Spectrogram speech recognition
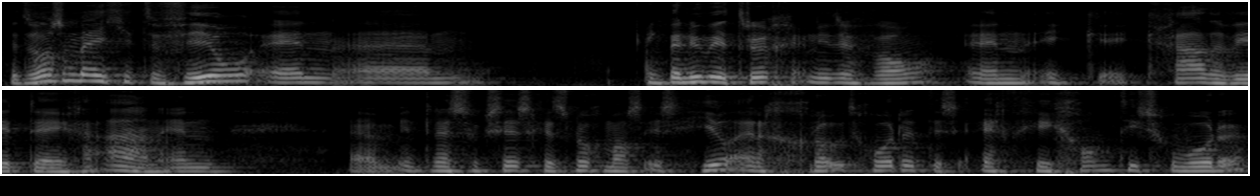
het was een beetje te veel en um, ik ben nu weer terug in ieder geval en ik, ik ga er weer tegenaan. En um, Internet Succesgids nogmaals is heel erg groot geworden. Het is echt gigantisch geworden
